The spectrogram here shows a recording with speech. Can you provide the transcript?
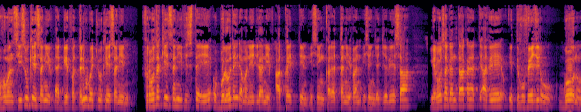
of amansiisuu keessaniif dhaggeeffattanii hubachuu keessaniin firoota keessaniifis ta'ee obboloota hidhamanii jiraniif akka ittiin isin kadhattaniifan isin jajjabeessaa yeroo sagantaa kanatti afee itti fufee jiru goonu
